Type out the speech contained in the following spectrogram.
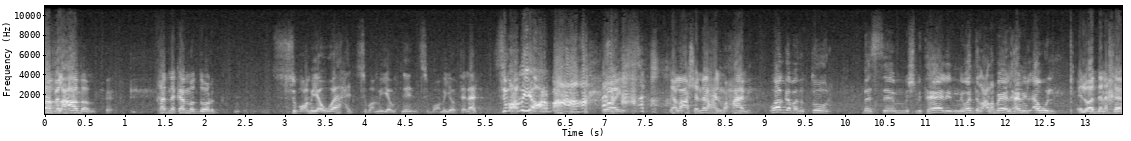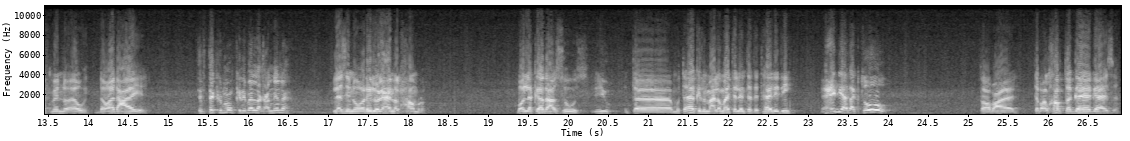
خدوها في العضل. خدنا كام من الدرج؟ 701 702 703 704 كويس. يلا عشان نلحق المحامي. واجب يا دكتور بس مش متهيألي إن نودي العربية الهاني الأول. الواد ده أنا خايف منه قوي ده واد عيل تفتكر ممكن يبلغ عننا؟ لازم نوري له العين الحمراء. بقول لك يا ده عزوز أيوه. أنت متأكد من المعلومات اللي أنت تتهالي دي؟ عيب يا دكتور. طب عال تبقى الخبطة الجاية جاهزة.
